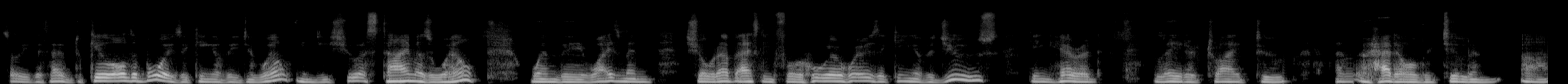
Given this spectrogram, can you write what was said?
So he decided to kill all the boys, the king of Egypt. Well, in Yeshua's time as well, when the wise men showed up asking for who, where is the king of the Jews, King Herod later tried to, uh, had all the children uh,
